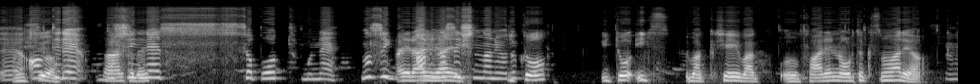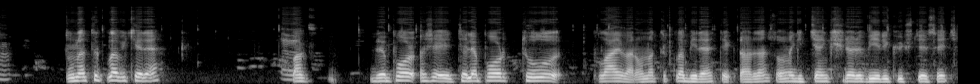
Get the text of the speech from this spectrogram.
Şu. alt tire Şu Busine arkadaş. Support mu ne? Nasıl Hayır abi hayır nasıl hayır. ışınlanıyorduk? Ito. Ito X bak şey bak farenin orta kısmı var ya. Hı hı. Ona tıkla bir kere. Evet. Bak report şey teleport to play var. Ona tıkla bire tekrardan. Sonra gideceğin kişileri 1 2 3 diye seç.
